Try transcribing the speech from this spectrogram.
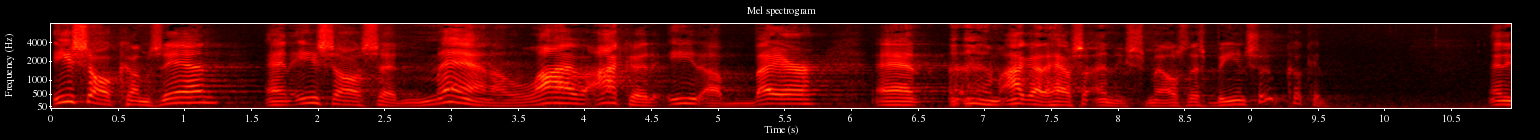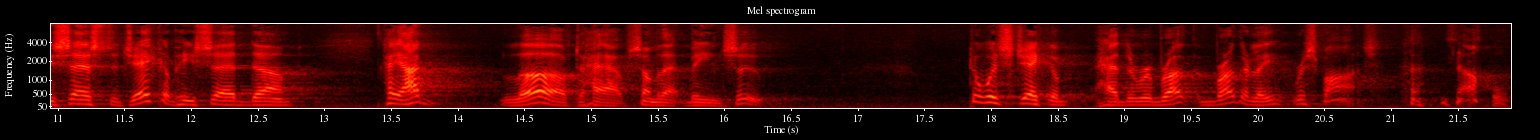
Esau comes in, and Esau said, Man alive, I could eat a bear, and I got to have something. And he smells this bean soup cooking. And he says to Jacob, He said, uh, Hey, I'd love to have some of that bean soup. To which Jacob had the brotherly response No,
